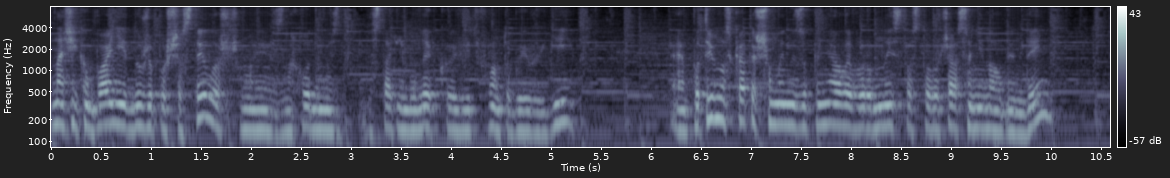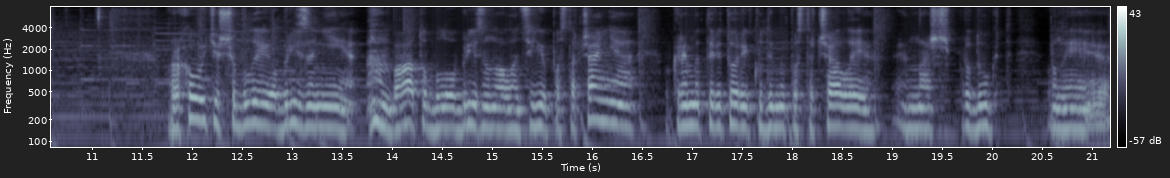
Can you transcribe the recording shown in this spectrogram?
нашій компанії дуже пощастило, що ми знаходимося достатньо далеко від фронту бойових дій. Е, Потрібно сказати, що ми не зупиняли виробництво з того часу ні на один день. Враховуючи, що були обрізані, багато було обрізано ланцюгів постачання, окремі території, куди ми постачали е, наш продукт, вони е,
